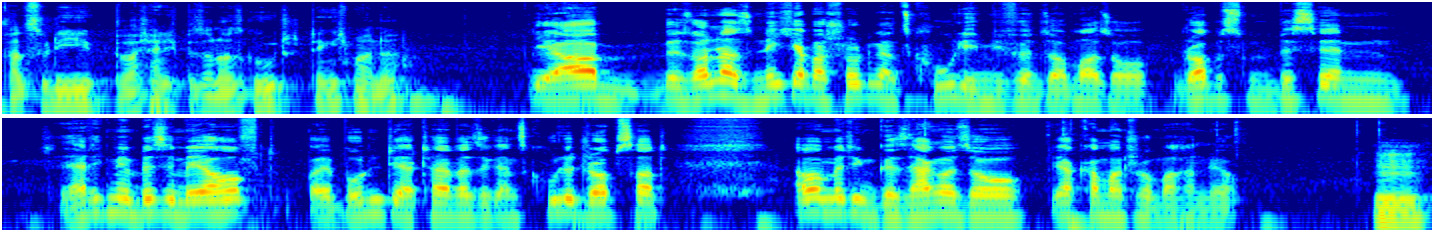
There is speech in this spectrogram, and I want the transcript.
fandst du die wahrscheinlich besonders gut, denke ich mal, ne? Ja, besonders nicht, aber schon ganz cool irgendwie für den Sommer. So, Drop ist ein bisschen da hätte ich mir ein bisschen mehr erhofft, weil Bund ja teilweise ganz coole Drops hat. Aber mit dem Gesang und so, ja, kann man schon machen, ja. Mhm.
